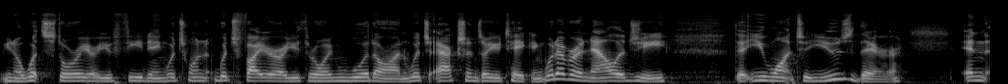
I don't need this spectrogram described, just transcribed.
You know, what story are you feeding? Which one which fire are you throwing wood on? Which actions are you taking? Whatever analogy that you want to use there. And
